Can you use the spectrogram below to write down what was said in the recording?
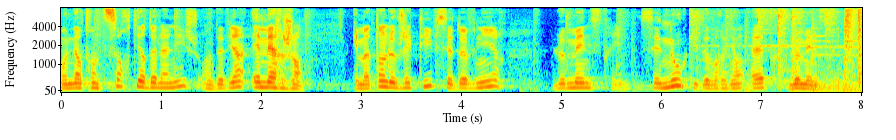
On est en train de sortir de la niche, on devient émergent. Et maintenant, l'objectif, c'est de devenir le mainstream. C'est nous qui devrions être le mainstream.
